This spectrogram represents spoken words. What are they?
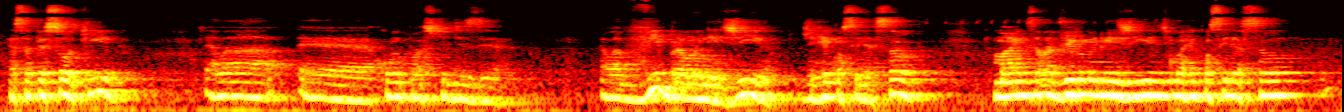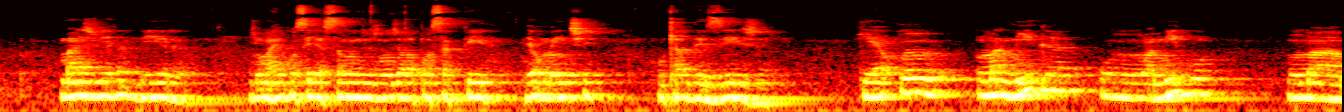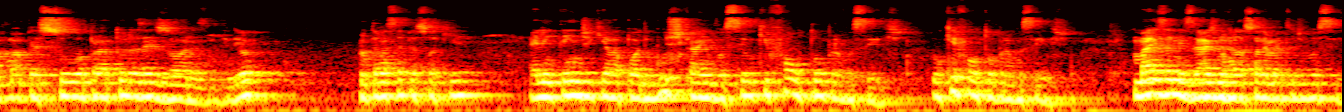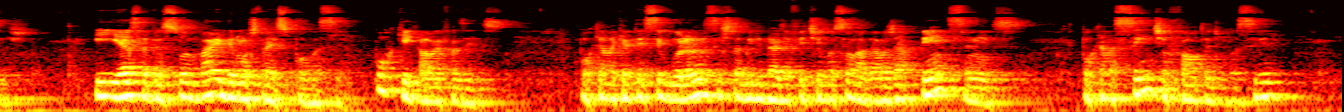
Essa pessoa aqui, ela, é, como eu posso te dizer, ela vibra uma energia de reconciliação, mas ela vibra uma energia de uma reconciliação mais verdadeira, de uma reconciliação onde ela possa ter realmente o que ela deseja, que é um, uma amiga, um amigo, uma, uma pessoa para todas as horas, entendeu? Então essa pessoa aqui ela entende que ela pode buscar em você o que faltou para vocês. O que faltou para vocês? Mais amizade no relacionamento de vocês. E essa pessoa vai demonstrar isso por você. Por que, que ela vai fazer isso? Porque ela quer ter segurança e estabilidade afetiva ao seu lado. Ela já pensa nisso. Porque ela sente a falta de você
